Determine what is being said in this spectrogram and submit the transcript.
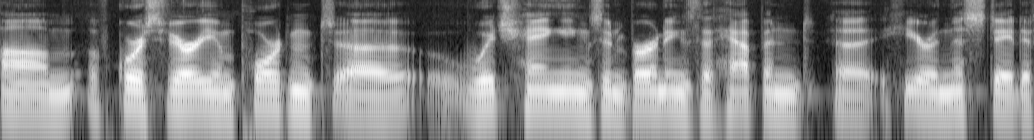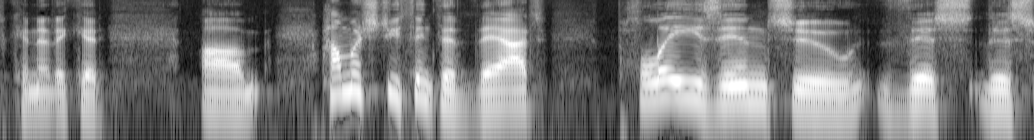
um, of course, very important uh, witch hangings and burnings that happened uh, here in this state of Connecticut. Um, how much do you think that that plays into this this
